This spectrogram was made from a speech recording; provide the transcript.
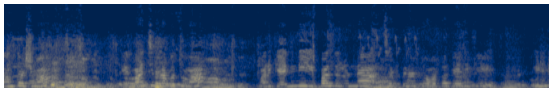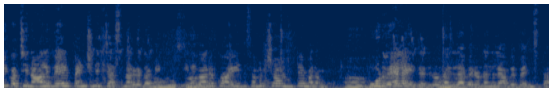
సంతోషమా? ఇది మంచి ప్రభుత్వమా? మనకి ఎన్ని ఇబ్బందులున్నా చెప్పినట్టు ఒకటో తేదీకి ఇంటికి వచ్చి నాలుగు వేలు పెన్షన్ ఇచ్చేస్తున్నారు కదా మీకు. ఇది వరకు ఐదు సంవత్సరాలు ఉంటే మనం మూడు వేలు అయింది అది. రెండు వందల యాభై రెండు వందల యాభై పెంచుతా.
